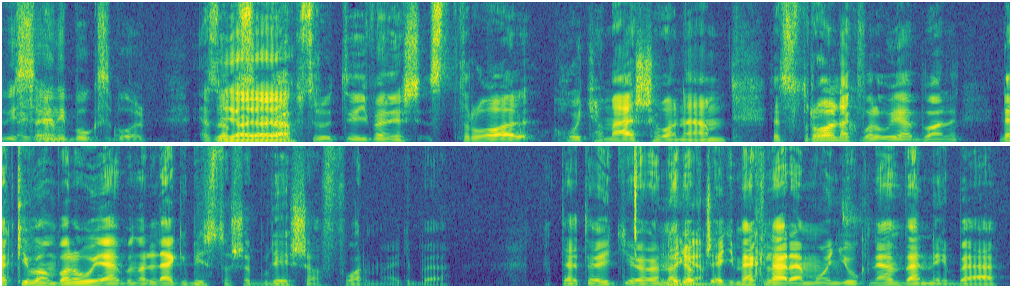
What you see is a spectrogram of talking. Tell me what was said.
visszajönni Igen. boxból. Ez Ja, abszolút, ja, ja. abszolút így van, és Stroll, hogyha máshova nem, tehát Strollnak valójában, neki van valójában a legbiztosabb ülése a Forma 1-be. Tehát egy, ö, nagyobb, egy McLaren mondjuk nem venné be,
